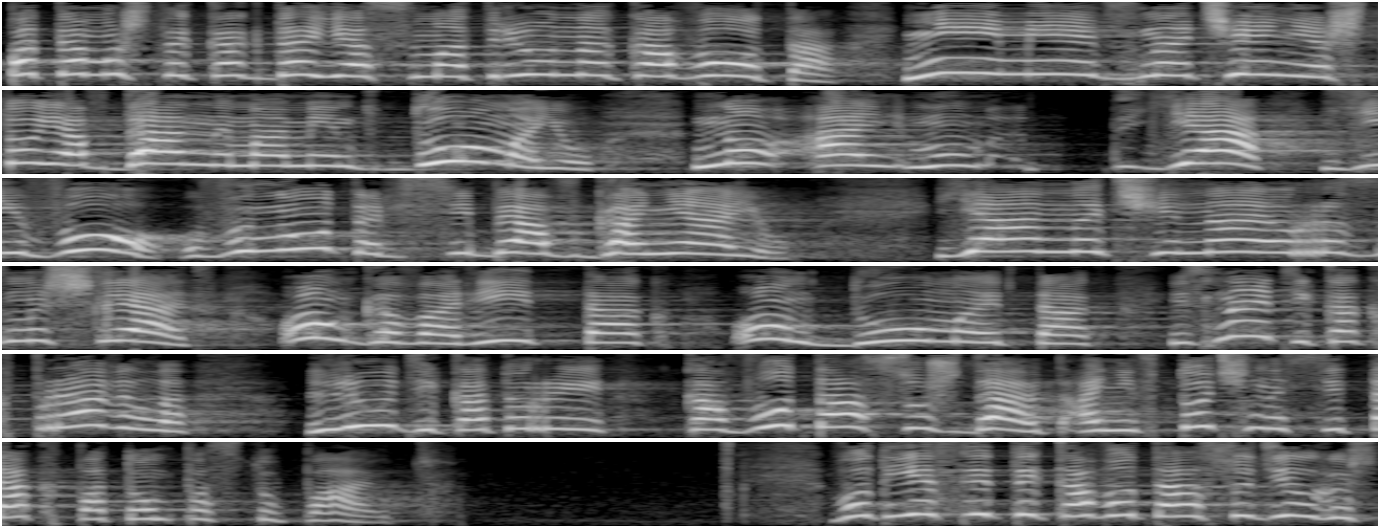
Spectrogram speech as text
Потому что когда я смотрю на кого-то, не имеет значения, что я в данный момент думаю, но я его внутрь себя вгоняю. Я начинаю размышлять. Он говорит так, он думает так. И знаете, как правило, люди, которые кого-то осуждают, они в точности так потом поступают. Вот если ты кого-то осудил, говоришь,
